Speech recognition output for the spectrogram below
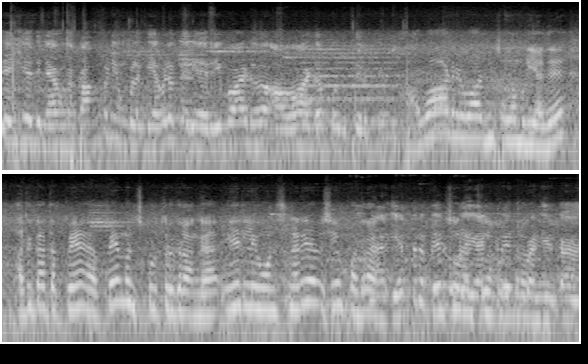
செஞ்சதுல உங்க கம்பெனி உங்களுக்கு எவ்வளவு பெரிய ரிவார்டோ அவார்டோ கொடுத்துருக்கு? அவார்டு ரிவார்டுன்னு சொல்ல முடியாது. அதுக்காக பே பேமெண்ட்ஸ் கொடுத்துருக்குறாங்க. இயர்லி ஒன்ஸ் நிறைய விஷயம் பண்ணுறாங்க எத்தனை பேர் உங்களை என்கரேஜ். பண்ணிருக்காங்க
